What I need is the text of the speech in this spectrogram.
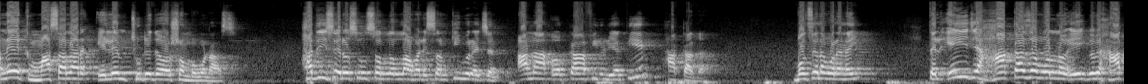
অনেক মাসালার এলেম ছুটে দেওয়ার সম্ভাবনা আছে। হাদিসে রসুল সাল্লাহ আলিয়াল্লাম কি বলেছেন? আনা ও কাফিরুল ইয়াতিম হাকাদা। বলছে না বলে নাই? তাহলে এই যে হাকাজা বলল, এইভাবে হাত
